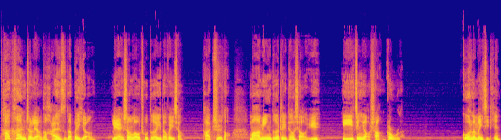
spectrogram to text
他看着两个孩子的背影，脸上露出得意的微笑。他知道马明德这条小鱼已经要上钩了。过了没几天。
